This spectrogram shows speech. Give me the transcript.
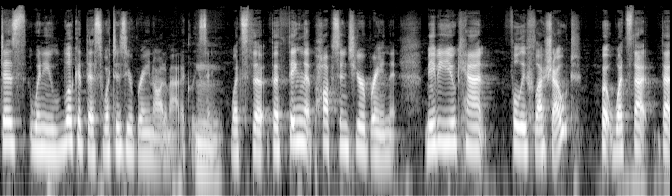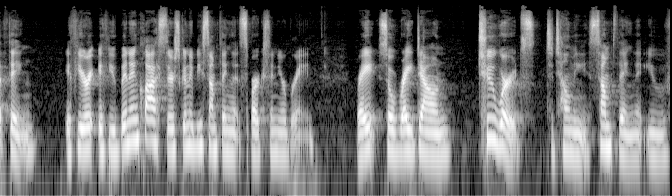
does when you look at this what does your brain automatically say? Mm. what's the the thing that pops into your brain that maybe you can't fully flesh out but what's that that thing? If you're if you've been in class there's going to be something that sparks in your brain right? So write down two words to tell me something that you've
